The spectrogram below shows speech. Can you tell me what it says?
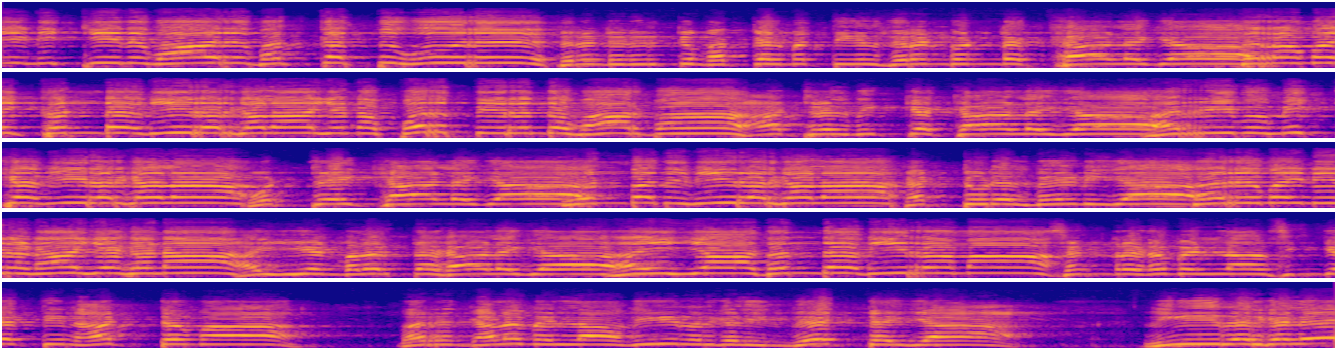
நிக்கிது வாரு பக்கத்து ஊரு திரண்டு நிற்கும் மக்கள் மத்தியில் திறன் கொண்ட காளையா. திறமை கொண்ட வீரர்களா என பொறுத்திருந்த வார்பா ஆற்றல் மிக்க காளையா. அறிவு மிக்க வீரர்களா. ஒற்றை காளையா. ஒன்பது வீரர்களா. கட்டுடல் மேனியா. கருமை நிற நாயகனா. ஐயன் வளர்த்த காளையா. ஐயா தந்த வீரமா. சென்ற இடமெல்லாம் சிங்கத்தின் ஆட்டமா. வருங்களமெல்லாம் வீரர்களின் வேட்டையா? வீரர்களே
